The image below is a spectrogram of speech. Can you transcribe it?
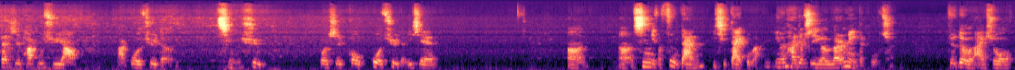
但是他不需要把过去的情绪或者是过过去的一些，嗯呃心理的负担一起带过来，因为它就是一个 learning 的过程。就对我来说，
